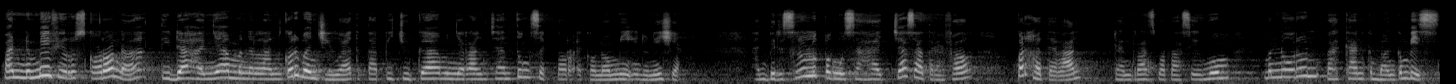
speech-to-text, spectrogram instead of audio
Pandemi virus corona tidak hanya menelan korban jiwa tetapi juga menyerang jantung sektor ekonomi Indonesia. Hampir seluruh pengusaha jasa travel, perhotelan, dan transportasi umum menurun bahkan kembang kembis.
